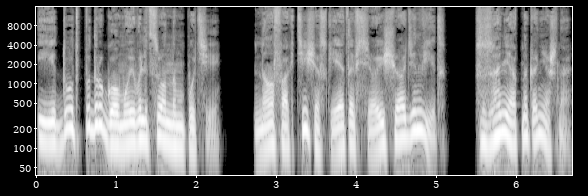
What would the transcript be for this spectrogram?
и идут по другому эволюционному пути. Но фактически это все еще один вид. Занятно, конечно.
